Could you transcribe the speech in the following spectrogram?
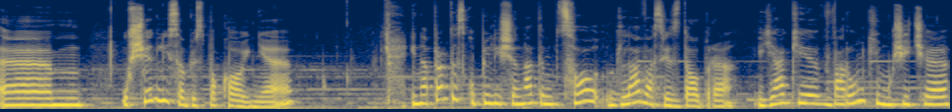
um, usiedli sobie spokojnie i naprawdę skupili się na tym, co dla Was jest dobre, jakie warunki musicie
